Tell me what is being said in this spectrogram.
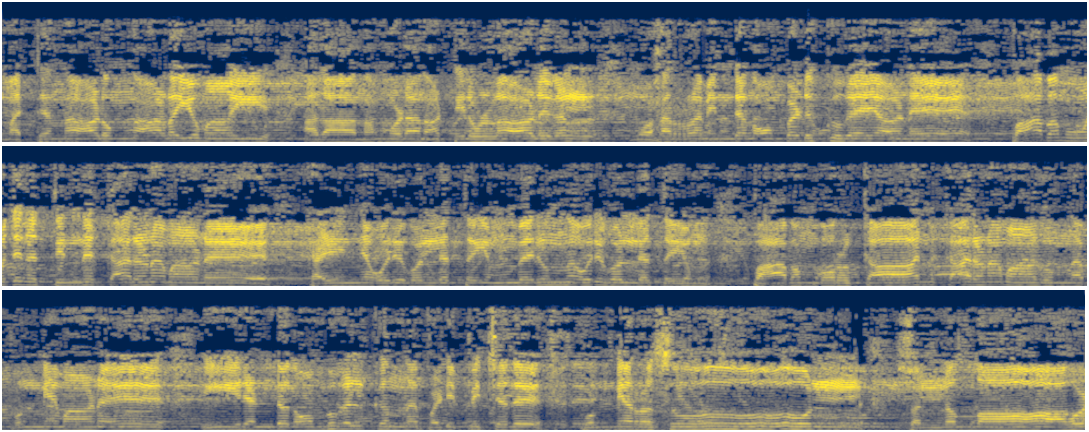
മറ്റന്നാളും നാളെയുമായി അതാ നമ്മുടെ നാട്ടിലുള്ള ആളുകൾ മുഹറമിന്റെ നോമ്പെടുക്കുകയാണ്. പാപമോചനത്തിന് കാരണമാണ്. കഴിഞ്ഞ ഒരു കൊല്ലത്തെയും വരുന്ന ഒരു കൊല്ലത്തെയും പാപം പൊറുക്കാൻ കാരണമാകുന്ന പുണ്യമാണ് ഈ രണ്ട് നോമ്പുകൾക്കെന്ന് പഠിപ്പിച്ചത് പുണ്യ റസൂൽ സ്വല്ലല്ലാഹു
